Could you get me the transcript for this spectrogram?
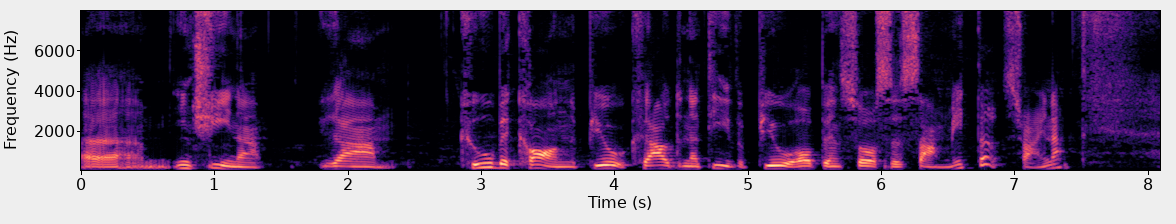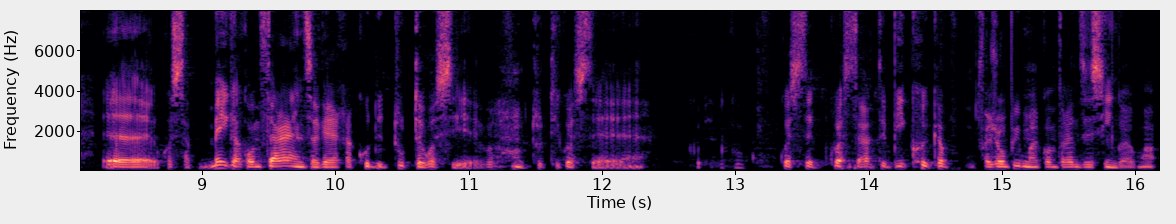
ehm, in Cina la KubeCon più Cloud Native più Open Source Summit China. Eh, questa mega conferenza che racchiude tutte, questi, tutte queste, queste, queste altre piccole che facciamo prima conferenze singole, ma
